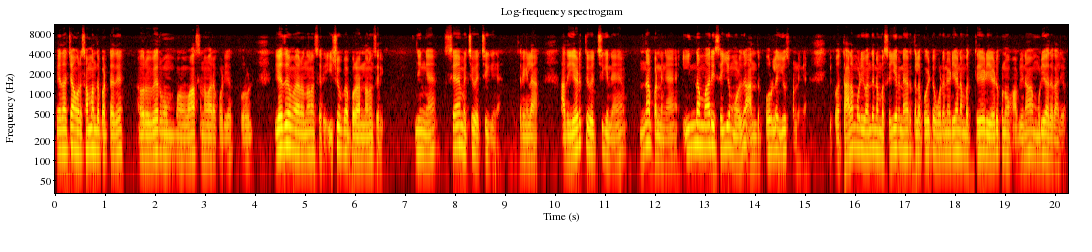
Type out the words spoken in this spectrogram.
ஏதாச்சும் அவர் சம்மந்தப்பட்டது அவர் வேர்வம் வாசனை வரக்கூடிய பொருள் எதுவாக இருந்தாலும் சரி இஷ்யூ பேப்பராக இருந்தாலும் சரி நீங்கள் சேமித்து வச்சுக்கிங்க. சரிங்களா? அதை எடுத்து வச்சுக்கின்னு என்ன பண்ணுங்கள் இந்த மாதிரி செய்யும் பொழுது அந்த பொருளை யூஸ் பண்ணுங்கள் இப்போ தலைமுடி வந்து நம்ம செய்கிற நேரத்தில் போயிட்டு உடனடியாக நம்ம தேடி எடுக்கணும் அப்படின்னா முடியாத காரியம்.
